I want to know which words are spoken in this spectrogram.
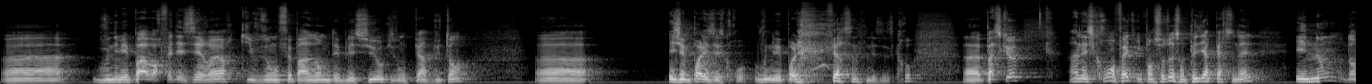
vous n'aimez pas avoir fait des erreurs qui vous ont fait par exemple des blessures, qui vous ont perdu du temps. Et j'aime pas les escrocs. Vous n'aimez pas les personnes des escrocs. Euh, parce que un escroc, en fait, il pense surtout à son plaisir personnel et non dans,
